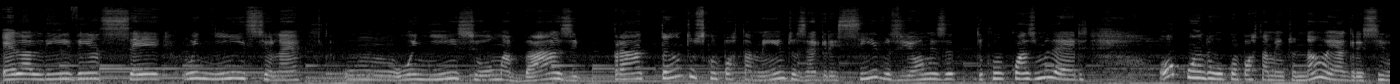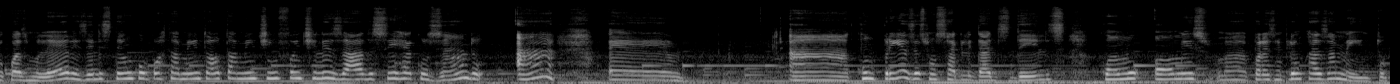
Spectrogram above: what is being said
ela ali vem a ser o início, né? Um, o início ou uma base para tantos comportamentos agressivos de homens com, com as mulheres. Ou quando o comportamento não é agressivo com as mulheres, eles têm um comportamento altamente infantilizado, se recusando a, é, a cumprir as responsabilidades deles como homens, ah, por exemplo, em um casamento.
